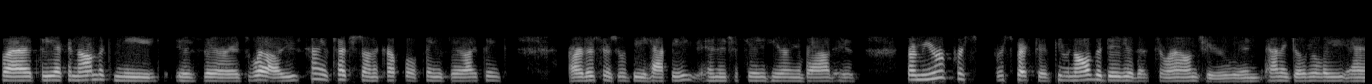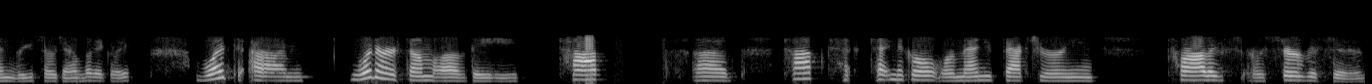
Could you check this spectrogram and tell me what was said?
but the economic need is there as well. You kind of touched on a couple of things that I think our listeners would be happy and interested in hearing about. Is from your pers- perspective, given all the data that surrounds you, and anecdotally and research analytically, what um, what are some of the top uh, top te- technical or manufacturing products or services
